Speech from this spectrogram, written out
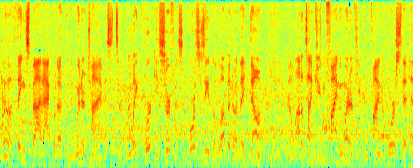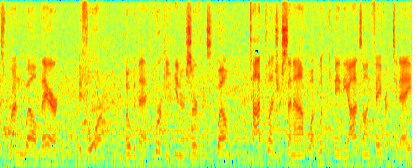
One of the things about Aqueduct in the wintertime is it's a really quirky surface, and horses either love it or they don't. And a lot of times you can find the winner if you can find a horse that has run well there before over that quirky inner surface. Well, Todd Pletcher sent out what looked to be the odds-on favorite today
